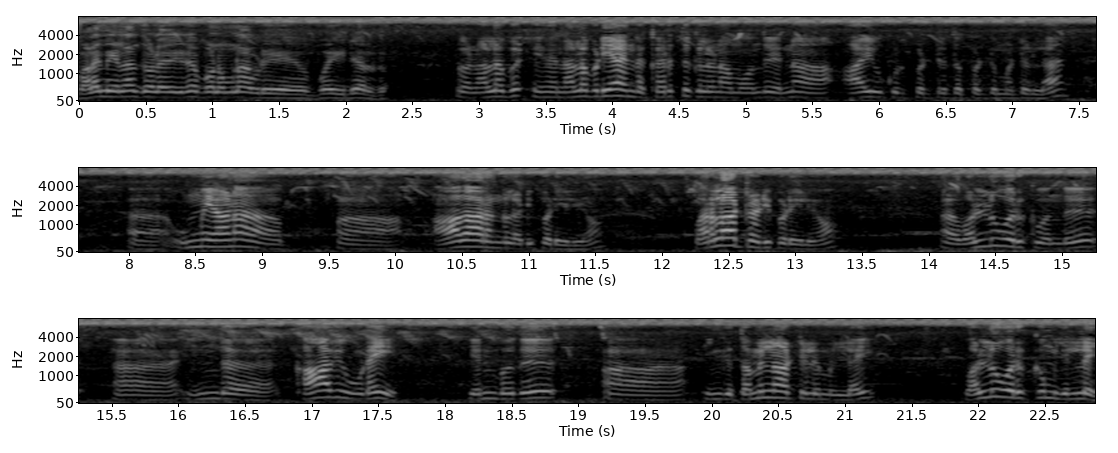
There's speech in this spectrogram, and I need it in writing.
பழமையெல்லாம் தொலைகிட்டே போனோம்னா அப்படி போய்கிட்டே இருக்கும். இப்போ நல்லபடி இந்த நல்லபடியாக இந்த கருத்துக்களை நாம் வந்து என்ன ஆய்வுக்குட்படுத்தப்பட்டு மட்டும் இல்லை உண்மையான ஆதாரங்கள் அடிப்படையிலையும் வரலாற்று அடிப்படையிலையும் வள்ளுவருக்கு வந்து இந்த காவி உடை என்பது இங்கு தமிழ்நாட்டிலும் இல்லை வள்ளுவருக்கும் இல்லை.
